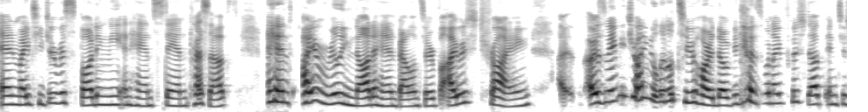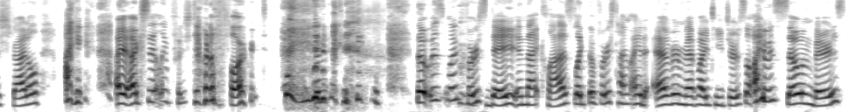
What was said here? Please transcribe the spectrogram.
and my teacher was spotting me in handstand press ups. And I am really not a hand balancer, but I was trying. I, I was maybe trying a little too hard though, because when I pushed up into straddle, I I accidentally pushed out a fart. that was my first day in that class, like the first time I had ever met my teacher. So I was so embarrassed,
